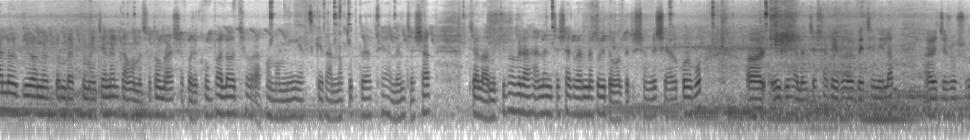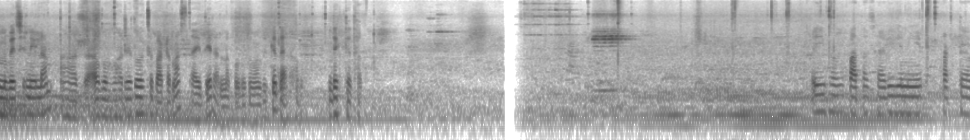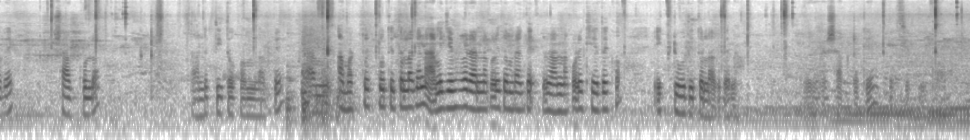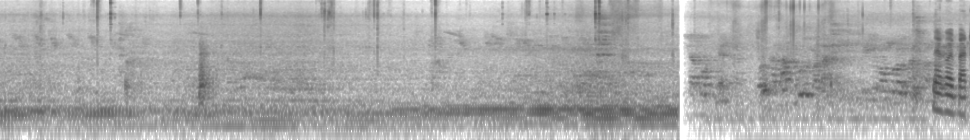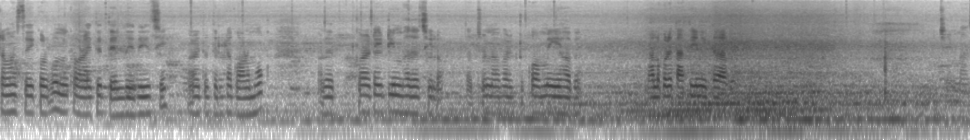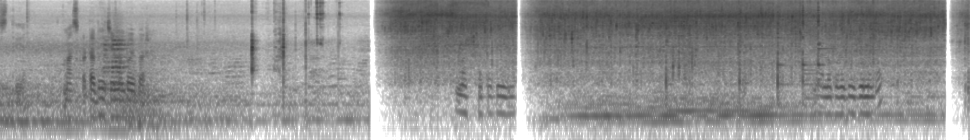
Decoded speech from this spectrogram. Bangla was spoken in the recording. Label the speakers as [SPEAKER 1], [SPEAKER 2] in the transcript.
[SPEAKER 1] Hello everyone welcome back to my channel কেমন আছো তোমরা? আশা করি খুব ভালো আছো। এখন আমি আজকে রান্না করতে যাচ্ছি হেলেঞ্চা শাক চলো, আমি কীভাবে হেলেঞ্চা শাক রান্না করি তোমাদের সঙ্গে শেয়ার করব। আর এই যে হেলেঞ্চা শাক এইভাবে বেছে নিলাম, আর এই যে রসুন বেছে নিলাম, আর আমার ঘরে রয়েছে বাটা মাছ, তাই দিয়ে রান্না করব তোমাদেরকে দেখাবো। দেখতে থাকো। এইভাবে পাতা ছাড়িয়ে নিয়ে কাটতে হবে। শাকগুলো। তাহলে তিতো কম লাগবে। আমি, আমার তো একটু তিতো লাগে না। আমি যেভাবে রান্না করি, তোমরা রান্না করে খেয়ে দেখো। একটুও তিতো লাগবে না। এইভাবে শাকটাকে। দেখো ওই বাটা মাছ এই করব, আমি কড়াইতে তেল দিয়ে দিয়েছি। কড়াইতে তেলটা গরম হোক। আর কড়াইটাই ডিম ভাজা ছিল, তার জন্য আবার একটু কম ইয়ে হবে। ভালো করে তাতিয়ে নিতে হবে। সেই মাছ দিয়ে, মাছ কটা ভেজে নেব এবার। মাছ দিয়ে ভালো করে ভেজে নেব।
